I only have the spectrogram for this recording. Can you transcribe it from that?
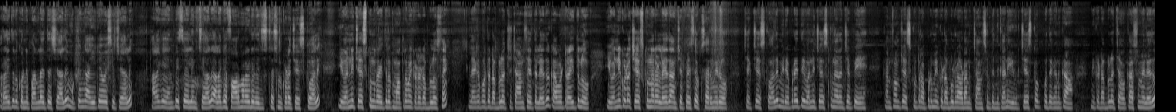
రైతులు కొన్ని పనులు అయితే చేయాలి. ముఖ్యంగా ఈకేవైసీ చేయాలి. అలాగే ఎన్పిసిఐ లింక్ చేయాలి. అలాగే ఫార్మర్ ఐడి రిజిస్ట్రేషన్ కూడా చేసుకోవాలి. ఇవన్నీ చేసుకున్న రైతులకు మాత్రం ఇక్కడ డబ్బులు వస్తాయి. లేకపోతే డబ్బులు వచ్చే ఛాన్స్ అయితే లేదు. కాబట్టి రైతులు ఇవన్నీ కూడా చేసుకున్నారా లేదా అని చెప్పేసి ఒకసారి మీరు చెక్ చేసుకోవాలి. మీరు ఎప్పుడైతే ఇవన్నీ చేసుకున్నారని చెప్పి కన్ఫర్మ్ చేసుకుంటారో అప్పుడు మీకు డబ్బులు రావడానికి ఛాన్స్ ఉంటుంది. కానీ ఇవి చేసుకోకపోతే కనుక మీకు డబ్బులు వచ్చే అవకాశమే లేదు.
